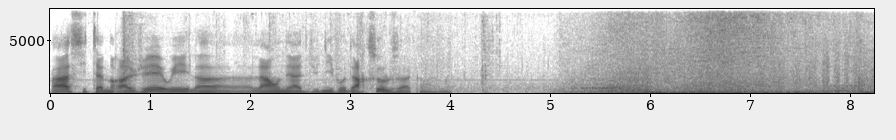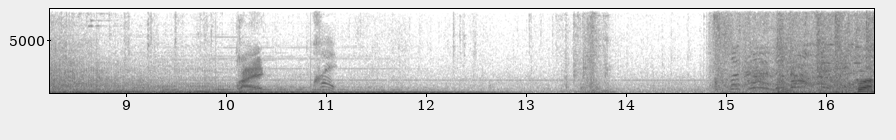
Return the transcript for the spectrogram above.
Ah, si t'aimes rager, oui, là, là on est à du niveau Dark Souls là quand même. Quoi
